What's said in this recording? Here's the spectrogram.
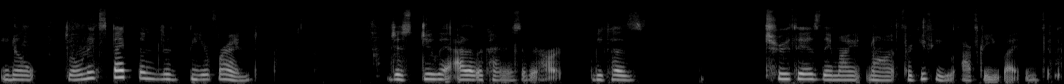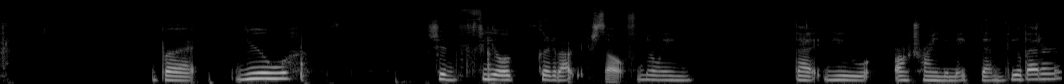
you know, don't expect them to be your friend. Just do it out of the kindness of your heart because truth is they might not forgive you after you buy them food. But you should feel good about yourself knowing that you are trying to make them feel better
